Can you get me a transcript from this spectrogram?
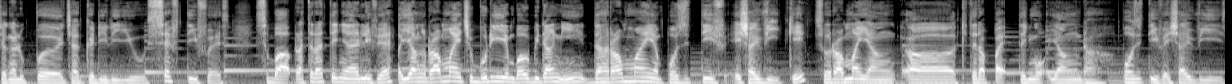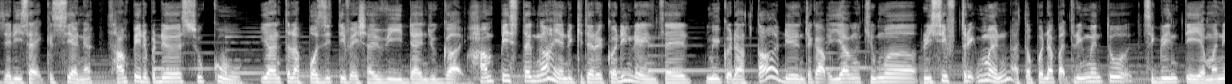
Jangan lupa jaga diri you Safety first. Sebab rata-ratanya Alif ya Yang ramai ceburi yang bawa bidang ni Dah ramai yang positif HIV Okay So ramai yang uh, Kita dapat tengok yang dah positif HIV Jadi saya kesian ya Hampir daripada suku Yang telah positif HIV Dan juga hampir setengah yang kita recording Dan saya mengikut data Dia cakap yang cuma receive treatment Ataupun dapat treatment tu Segelintir Yang mana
